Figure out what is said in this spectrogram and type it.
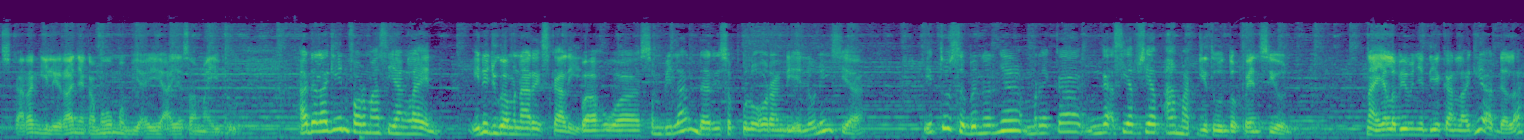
sekarang gilirannya kamu membiayai ayah sama ibu. Ada lagi informasi yang lain. Ini juga menarik sekali bahwa 9 dari 10 orang di Indonesia itu sebenarnya mereka nggak siap-siap amat gitu untuk pensiun. Nah, yang lebih menyedihkan lagi adalah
